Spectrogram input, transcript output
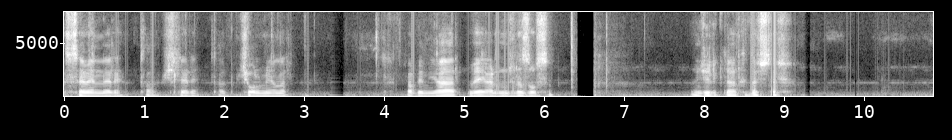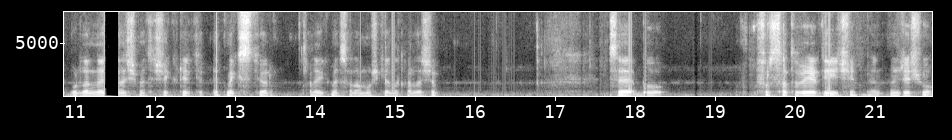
sevenleri, takipçileri, takipçi olmayanlar. Rabbim yar ve yardımcınız olsun. Öncelikle arkadaşlar buradan ne kardeşime teşekkür et- etmek istiyorum. Aleyküm selam, hoş geldin kardeşim. Bize bu fırsatı verdiği için ben önce şu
